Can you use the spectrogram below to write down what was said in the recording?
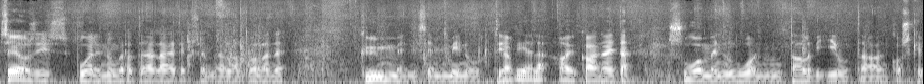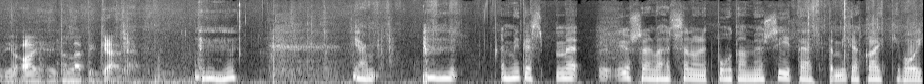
Se on siis puhelinnumero täällä lähetyksessä. Meillä on tuollainen kymmenisen minuuttia vielä aikaa näitä Suomen luonnon talviiltaan koskevia aiheita läpikäydä. Mm-hmm. Ja mites me jossain vaiheessa sanoin, että puhutaan myös siitä, että mikä kaikki voi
